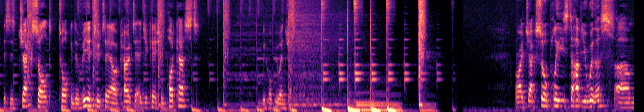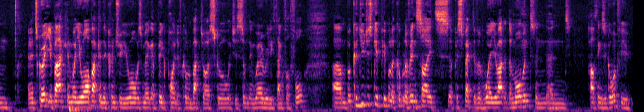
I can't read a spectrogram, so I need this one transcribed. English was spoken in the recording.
This is Jack Salt talking to Via Tute, our character education podcast. We hope you enjoy. It. All right, Jack, so pleased to have you with us. Um, and it's great you're back. And when you are back in the country, you always make a big point of coming back to our school, which is something we're really thankful for. Um, but could you just give people a couple of insights, a perspective of where you're at at the moment and, and how things are going for you?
